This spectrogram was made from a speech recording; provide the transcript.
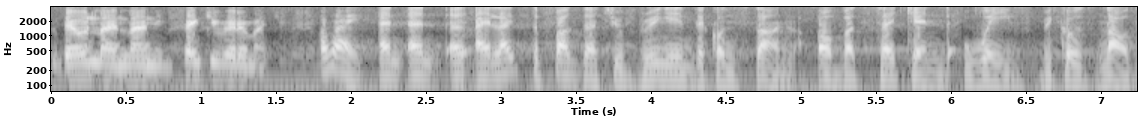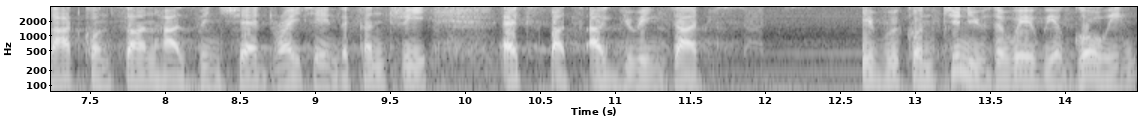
the online learning. Thank you very much. All right, and and uh, I like the fact that you bring in the concern of a second wave because now that concern has been shared right here in the country. Experts arguing that if we continue the way we are going,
